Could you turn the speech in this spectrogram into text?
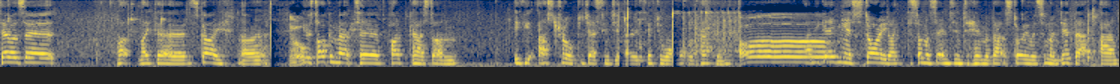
there was a uh, like uh, this guy. Uh, Oh. He was talking about a podcast on if you astral project into Area 51, what will happen? Oh. And he gave me a story, like someone sent into him about a story when someone did that, and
